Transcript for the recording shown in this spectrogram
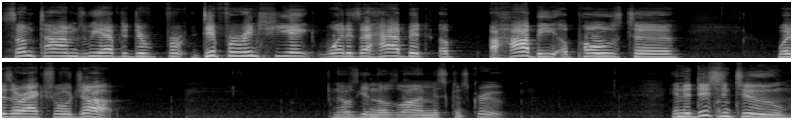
Sometimes we have to differ- differentiate what is a habit, a, a hobby, opposed to what is our actual job. And I was getting those lines misconstrued. In addition to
